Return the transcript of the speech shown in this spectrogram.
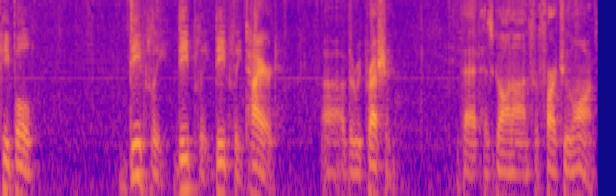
People deeply, deeply, deeply tired uh, of the repression. That has gone on for far too long.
